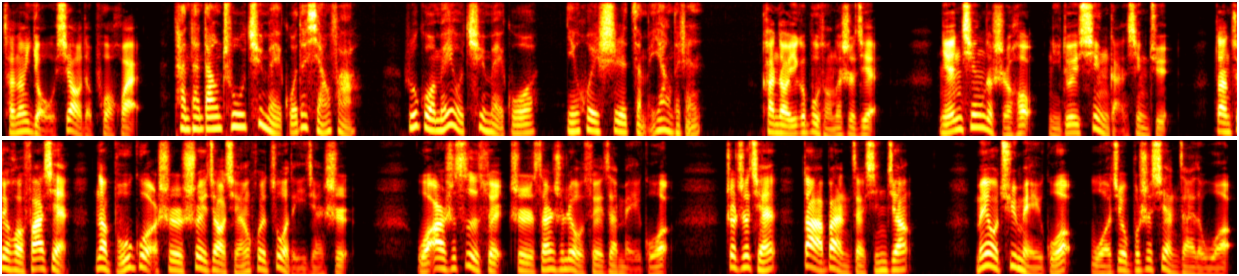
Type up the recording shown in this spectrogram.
才能有效的破坏。谈谈当初去美国的想法。如果没有去美国，您会是怎么样的人？看到一个不同的世界。年轻的时候，你对性感兴趣，但最后发现那不过是睡觉前会做的一件事。我二十四岁至三十六岁在美国，这之前大半在新疆。没有去美国，我就不是现在的我，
